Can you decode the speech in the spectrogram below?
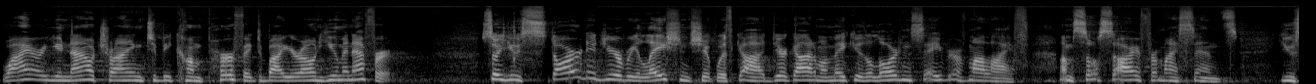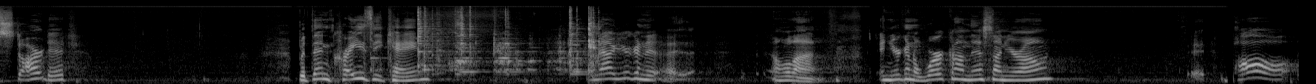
Why are you now trying to become perfect by your own human effort? So you started your relationship with God. Dear God, I'm going to make you the Lord and Savior of my life. I'm so sorry for my sins. You started. But then crazy came now you're going to, uh, hold on, and you're going to work on this on your own? Paul,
